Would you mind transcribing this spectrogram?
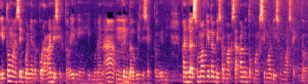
itu masih punya kekurangan di sektor ini himpunan A mungkin bagus di sektor ini kan nggak semua kita bisa maksakan untuk maksimal di semua sektor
